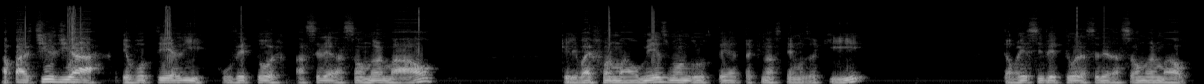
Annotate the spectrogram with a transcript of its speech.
A partir de A, eu vou ter ali o vetor aceleração normal, que ele vai formar o mesmo ângulo θ que nós temos aqui. Então, esse vetor aceleração normal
